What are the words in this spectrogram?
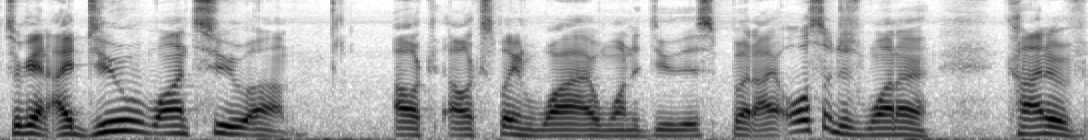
So again, I do want to. Um, I'll, I'll explain why I want to do this, but I also just want to kind of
